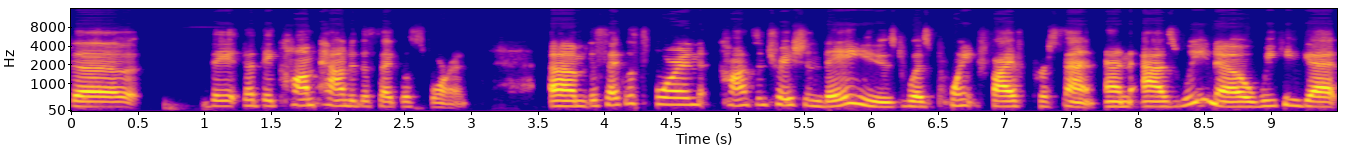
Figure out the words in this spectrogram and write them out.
the they that they compounded the cyclosporin. Um, the cyclosporin concentration they used was 0.5%. And as we know, we can get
